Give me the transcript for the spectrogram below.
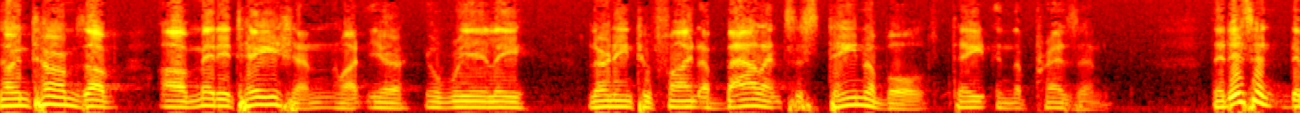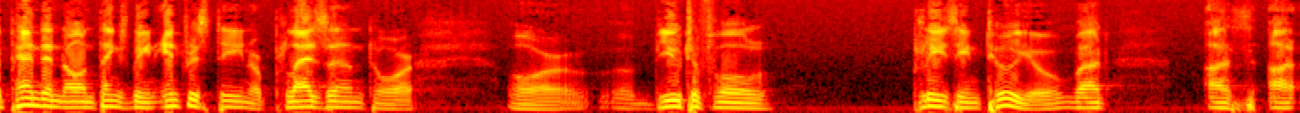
So in terms of, of meditation, what you're, you're really learning to find a balanced, sustainable state in the present that isn't dependent on things being interesting or pleasant or or uh, beautiful, pleasing to you, but a, a,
